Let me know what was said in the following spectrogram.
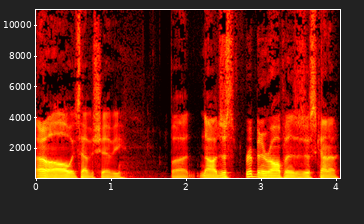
I don't know, I always have a Chevy. But no, just ripping and romping is just kind of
